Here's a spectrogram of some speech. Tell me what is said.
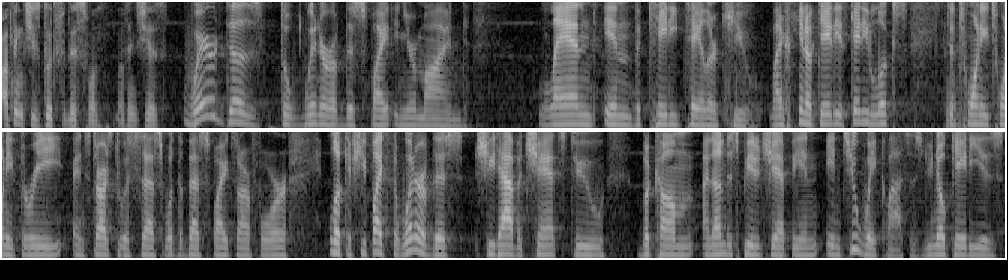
I think she's good for this one. I think she is. Where does the winner of this fight, in your mind, land in the Katie Taylor queue? Like, you know, Katie, Katie looks to 2023 and starts to assess what the best fights are for look, if she fights the winner of this, she'd have a chance to become an undisputed champion in two weight classes. You know, Katie is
